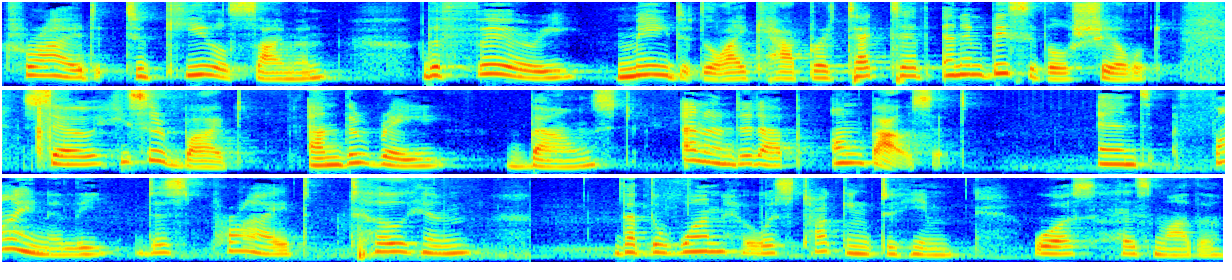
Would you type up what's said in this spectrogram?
tried to kill Simon, the fairy made it like a protective and invisible shield. So he survived, and the ray bounced and ended up on Bowser. And finally, the sprite told him that the one who was talking to him was his mother,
